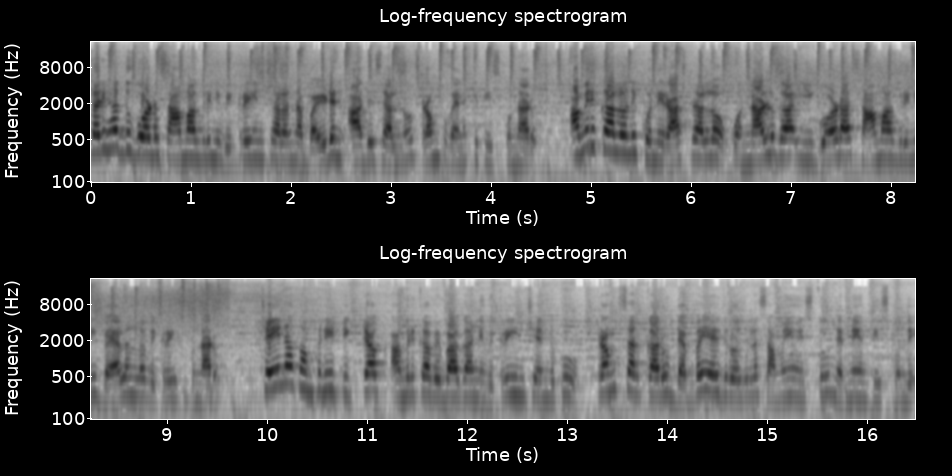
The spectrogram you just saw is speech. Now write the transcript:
సరిహద్దు గోడ సామాగ్రిని విక్రయించాలన్న బైడెన్ ఆదేశాలను ట్రంప్ వెనక్కి తీసుకున్నారు. అమెరికాలోని కొన్ని రాష్ట్రాల్లో కొన్నాళ్ళుగా ఈ గోడ సామాగ్రిని వేలంలో విక్రయిస్తున్నారు. చైనా కంపెనీ టిక్ టాక్ అమెరికా విభాగాన్ని విక్రయించేందుకు ట్రంప్ సర్కారు డెబ్బై ఐదు రోజుల సమయం ఇస్తూ నిర్ణయం తీసుకుంది.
